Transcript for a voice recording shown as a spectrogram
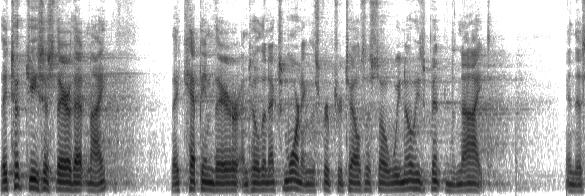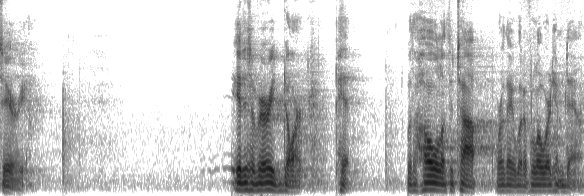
They took Jesus there that night They kept him there until the next morning, the scripture tells us, so we know he spent the night in this area. It is a very dark with a hole at the top where they would have lowered him down.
